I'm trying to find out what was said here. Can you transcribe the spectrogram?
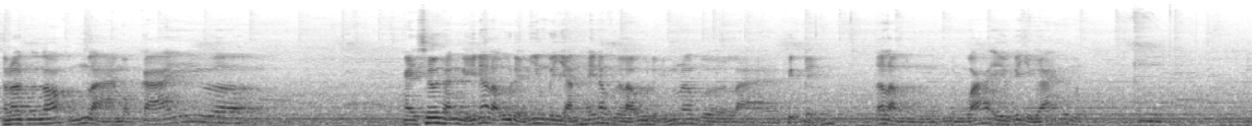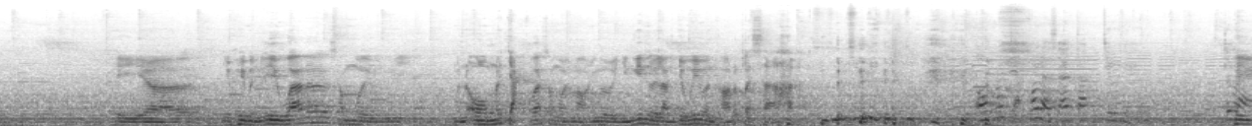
thật ra nó cũng là một cái ờ, ngày xưa thì anh nghĩ nó là ưu điểm nhưng bây giờ anh thấy nó vừa là ưu điểm nó vừa là khuyết điểm. Đó là mình mình quá yêu cái dự án của mình. Ừ. thì ờ, nhiều khi mình yêu quá đó xong rồi mình ôm nó chặt quá xong rồi mọi người những cái người làm chung với mình họ rất là sợ. Ôm nó chặt quá là sao ta? Chưa hiểu. Tức thì là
